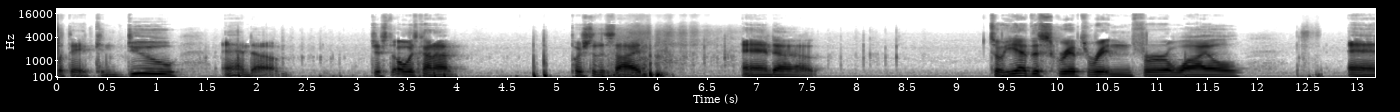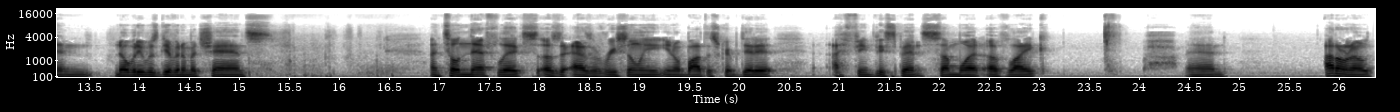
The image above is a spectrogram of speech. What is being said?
what they can do, and um, just always kind of pushed to the side. And uh, so he had this script written for a while, and nobody was giving him a chance until Netflix, as as of recently, you know, bought the script, did it. I think they spent somewhat of like, man, I don't know,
